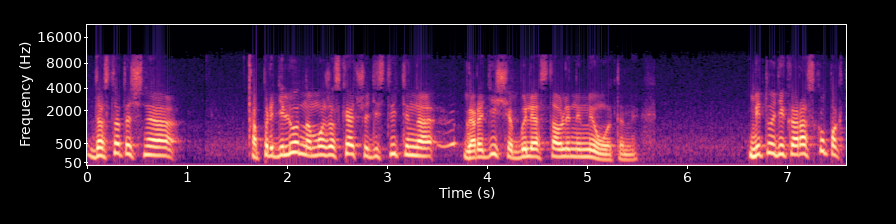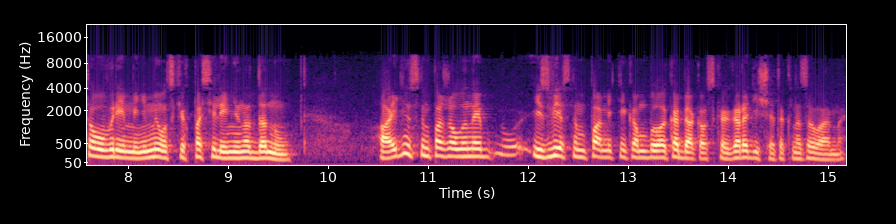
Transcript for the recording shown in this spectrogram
достаточно определенно можно сказать, что действительно городища были оставлены миотами. Методика раскопок того времени миотских поселений на Дону – а единственным, пожалуй, известным памятником было Кобяковское городище, так называемое.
